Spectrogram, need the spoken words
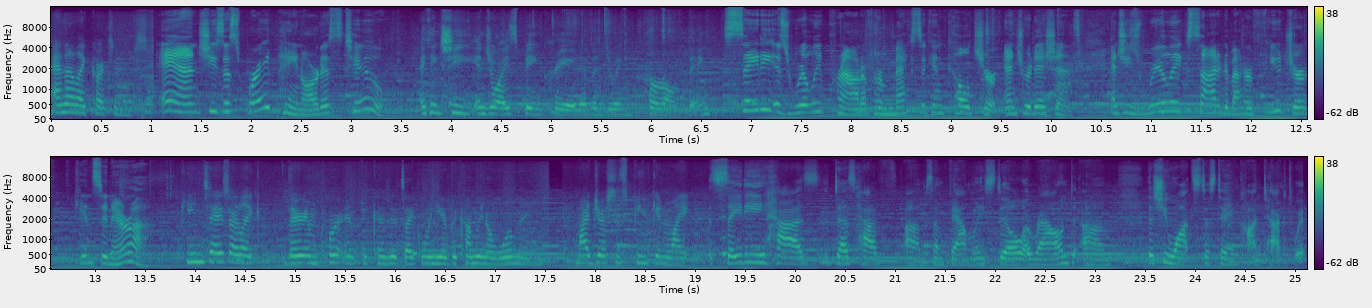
And I like cartoons. And she's a spray paint artist too. I think she enjoys being creative and doing her own thing. Sadie is really proud of her Mexican culture and traditions, and she's really excited about her future quinceanera. Quinces are like, they're important because it's like when you're becoming a woman. My dress is pink and white. Sadie has does have um, some family still around um, that she wants to stay in contact with.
